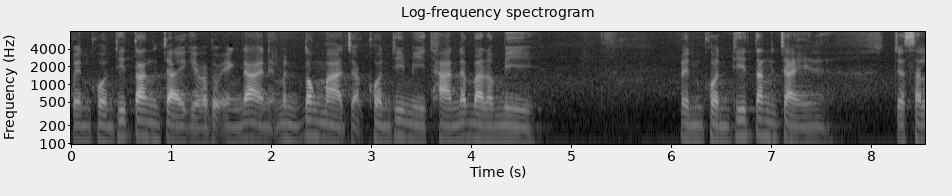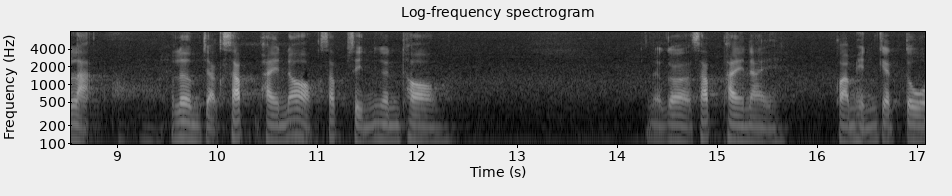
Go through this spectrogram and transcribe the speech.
เป็นคนที่ตั้งใจเกี่ยวกับตัวเองได้เนี่ยมันต้องมาจากคนที่มีทานและบารมี เป็นคนที่ตั้งใจจะสละเริ่มจากทรัพย์ภายนอกทรัพย์สินเงินทอง แล้วก็ทรัพย์ภายในความเห็นแก่ตัว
